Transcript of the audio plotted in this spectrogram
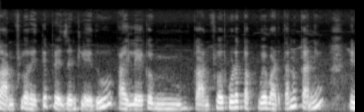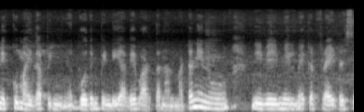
కార్న్ ఫ్లోర్ అయితే ప్రెజెంట్ లేదు. అది లేక కార్న్ ఫ్లోర్ కూడా తక్కువే వాడతాను. కానీ నేను ఎక్కువ మైదా పిండి గోధుమ పిండి అవే వాడతాను అనమాట నేను ఇవి మీల్ మేకర్ ఫ్రైడ్ రైస్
